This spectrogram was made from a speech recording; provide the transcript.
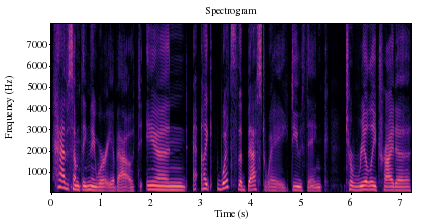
have something they worry about? And, like, what's the best way, do you think, to really try to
